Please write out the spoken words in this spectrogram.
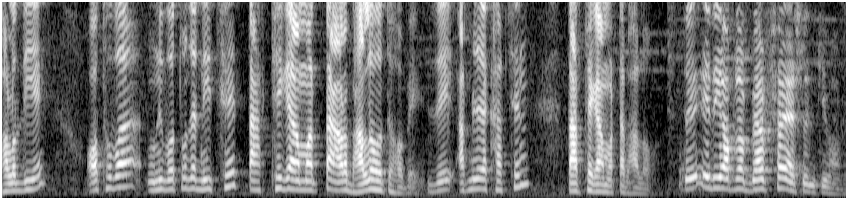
ভালো দিয়ে। অথবা উনি বর্তমান যা নিচ্ছে তার থেকে আমারটা আরও ভালো হতে হবে। যে আপনি যেটা খাচ্ছেন তার থেকে আমারটা ভালো। তো এদিকে আপনার ব্যবসায় আসলেন কীভাবে?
